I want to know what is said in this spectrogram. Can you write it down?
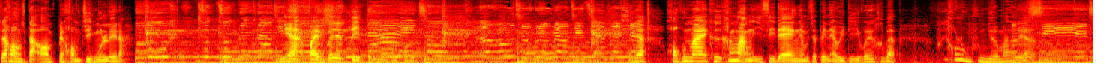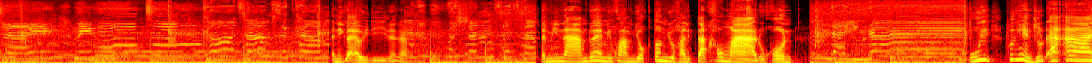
แต่ของตาออมเป็นของจริงหมดเลยนะ เนี่ย ไฟมันก็จะติดเนี่ยทุกคนเนี่ยของคุณไมค์คือข้างหลังอีสีแดงเนี่ยมันจะเป็น LED เว้ยคือแบบเฮ้ยเขาลงทุนเยอะมากเลยอะอันนี้ก็ LED นะจ๊ะแต่มีน้ำด้วยมีความยกต้นยูคาลิปตัสเข้ามาทุกคน อุ้ยเพิ่งเห็นชุดอาอาย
